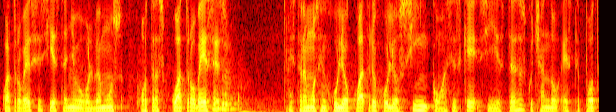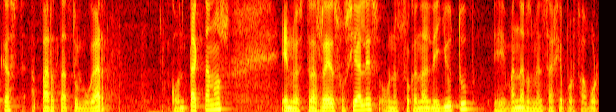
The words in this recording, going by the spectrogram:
cuatro veces y este año volvemos otras cuatro veces. Estaremos en julio 4 y julio 5, así es que si estás escuchando este podcast, aparta tu lugar, contáctanos en nuestras redes sociales o nuestro canal de YouTube, eh, mándanos mensaje por favor.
